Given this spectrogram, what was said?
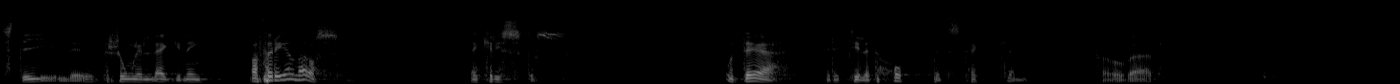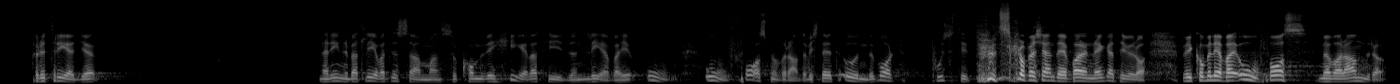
stil, i personlig läggning. Vad förenar oss? Är Kristus. Och det blir till ett hoppets tecken för vår värld. För det tredje, när det innebär att leva tillsammans så kommer vi hela tiden leva i ofas med varandra. Visst är det ett underbart positivt budskap? Jag kände det bara negativt idag. Vi kommer leva i ofas med varandra.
